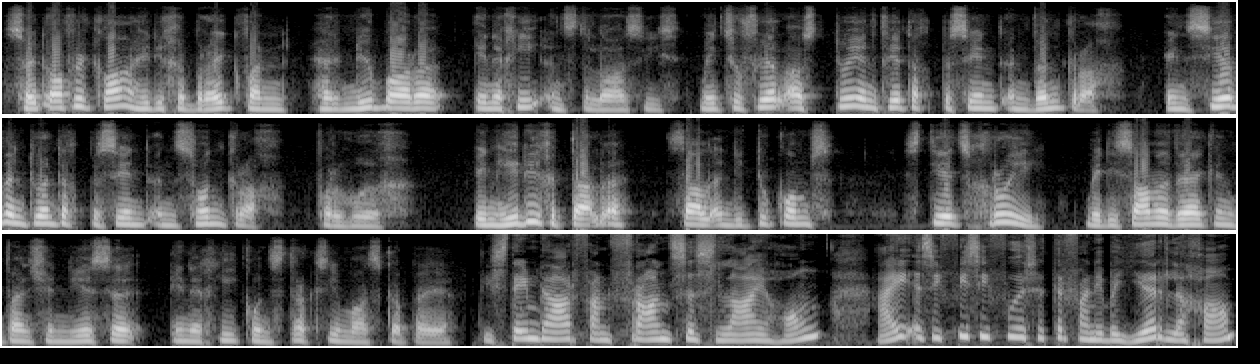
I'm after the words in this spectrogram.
Suid-Afrika het die gebruik van hernubare energie-installasies met soveel as 42% in windkrag en 27% in sonkrag verhoog. En hierdie getalle sal in die toekoms steeds groei met die samewerking van Chinese energiekonstruksiemaatskappye. Die stem daarvan Francis Lai Hong. Hy is die visievoorsitter van die beheerliggaam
